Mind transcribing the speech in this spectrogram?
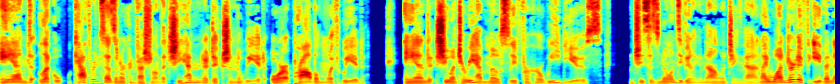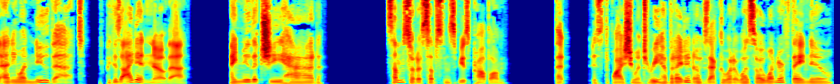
And look, Catherine says in her confessional that she had an addiction to weed or a problem with weed, and she went to rehab mostly for her weed use. And she says no one's even acknowledging that. And I wondered if even anyone knew that because I didn't know that. I knew that she had some sort of substance abuse problem That is why she went to rehab, but I didn't know exactly what it was. So I wonder if they knew.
